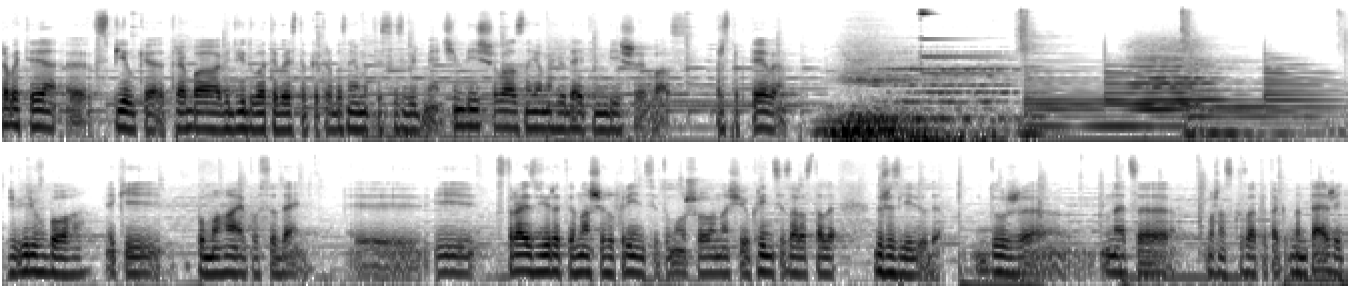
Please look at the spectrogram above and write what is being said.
Треба йти е, в спілки, треба відвідувати виставки, треба знайомитися з людьми. Чим більше вас знайомих людей, тим більше вас перспективи. Вірю в Бога, який допомагає повсякдень. Е, І стараюсь вірити в наших українців, тому що наші українці зараз стали дуже злі люди. Дуже мене це, можна сказати так, бентежить.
